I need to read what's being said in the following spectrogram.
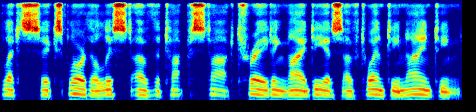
let's explore the list of the top stock trading ideas of 2019.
